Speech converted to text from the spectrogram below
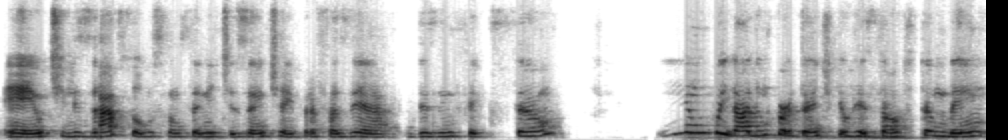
é, utilizar solução sanitizante aí para fazer a desinfecção e um cuidado importante que eu ressalto também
